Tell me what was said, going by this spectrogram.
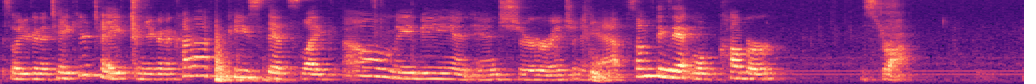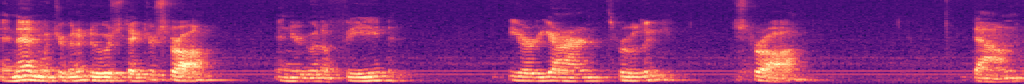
So you're going to take your tape and you're going to cut off a piece that's like, oh, maybe an inch or inch and a half, something that will cover the straw. And then what you're gonna do is take your straw and you're gonna feed your yarn through the straw down.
